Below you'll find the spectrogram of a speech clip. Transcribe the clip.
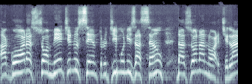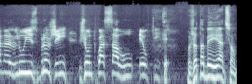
agora somente no centro de imunização da Zona Norte, lá na Luiz Brugim, junto com a Saúl Euquinte. O JB Edson,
